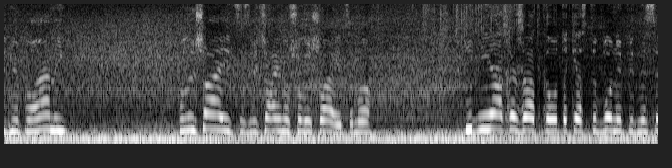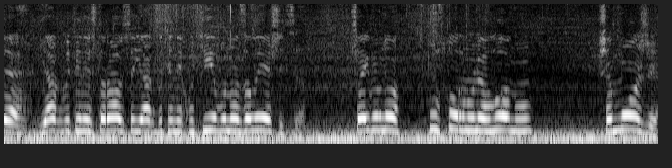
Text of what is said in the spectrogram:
Досить непоганий. Лишається, звичайно, що лишається, але Тут ніяка жатка отаке стебло не піднесе. Як би ти не старався, як би ти не хотів, воно залишиться. Ще якби воно в ту сторону лягло, ну ще може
